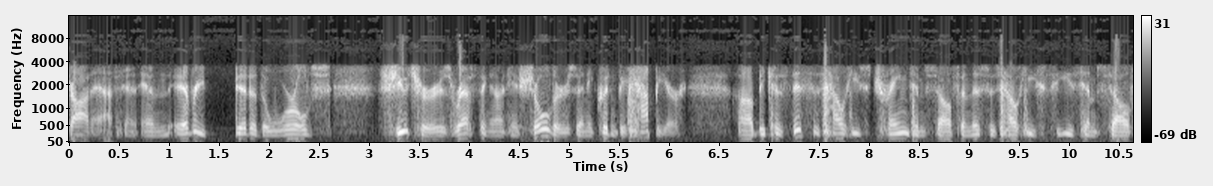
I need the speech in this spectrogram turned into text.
shot at, and, and every bit of the world's future is resting on his shoulders, and he couldn't be happier. Uh, because this is how he's trained himself, and this is how he sees himself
